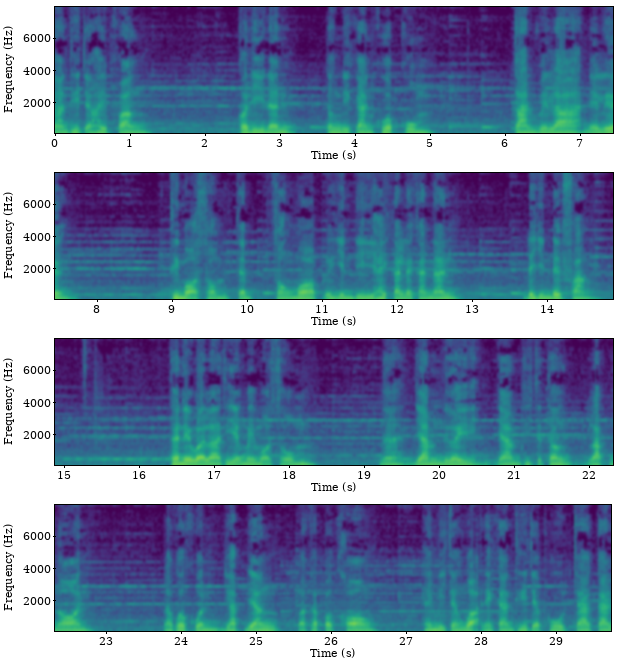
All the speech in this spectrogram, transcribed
การที่จะให้ฟัง ก็ดีนั้นต้องมีการควบคุม การเวลาในเรื่อง ที่เหมาะสมจะส่งมอบหรือยินดีให้กันและกันนั้น ได้ยินได้ฟัง ถ้าในเวลาที่ยังไม่เหมาะสม นะยามเหนื่อย ยามที่จะต้องหลับนอน เราก็ควรยับยั้งประคับประคอง ให้มีจังหวะในการที่จะพูดจากัน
